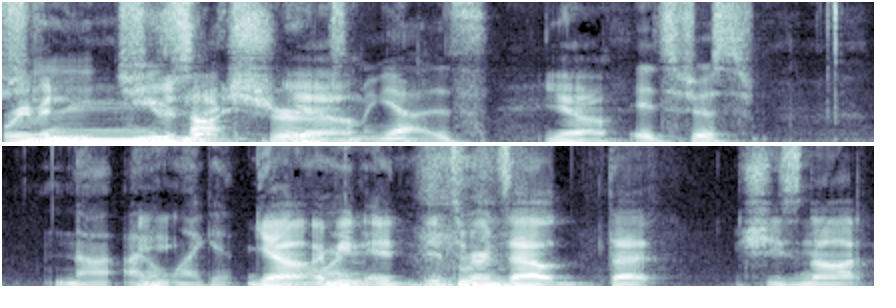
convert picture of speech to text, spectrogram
Or she, even she's not music, sure yeah. or something. Yeah, it's Yeah, it's just not. I don't like it. yeah. don't I mean, like it, it turns out that she's not.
